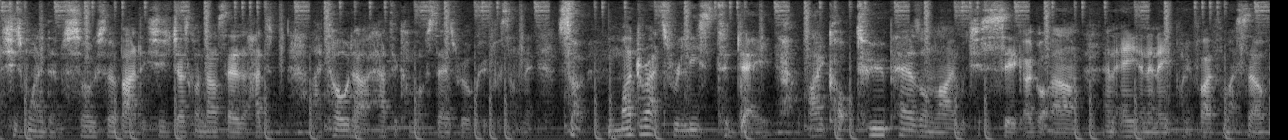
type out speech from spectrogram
she's wanted them so, so badly. She's just gone downstairs. I had to, I told her I had to come upstairs real quick for something. So, Mudrats released today. I caught two pairs online, which is sick. I got um, an 8 and an 8.5 for myself.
